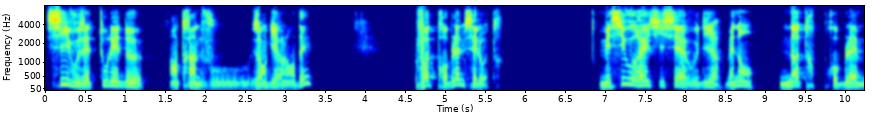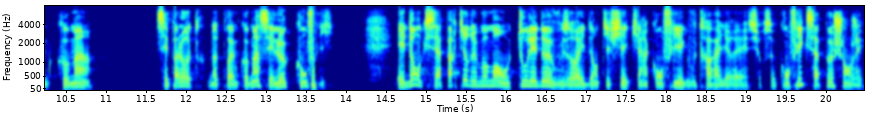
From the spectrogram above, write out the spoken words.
si vous êtes tous les deux en train de vous enguirlander, votre problème c'est l'autre. Mais si vous réussissez à vous dire mais non, notre problème commun c'est pas l'autre, notre problème commun c'est le conflit. Et donc, c'est à partir du moment où tous les deux vous aurez identifié qu'il y a un conflit et que vous travaillerez sur ce conflit que ça peut changer.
